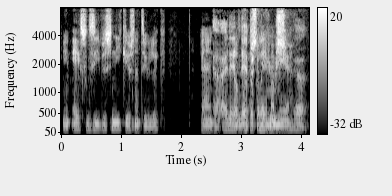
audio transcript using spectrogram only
in exclusieve sneakers natuurlijk. En, Ja, dat wordt ook alleen maar meer. Ja.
